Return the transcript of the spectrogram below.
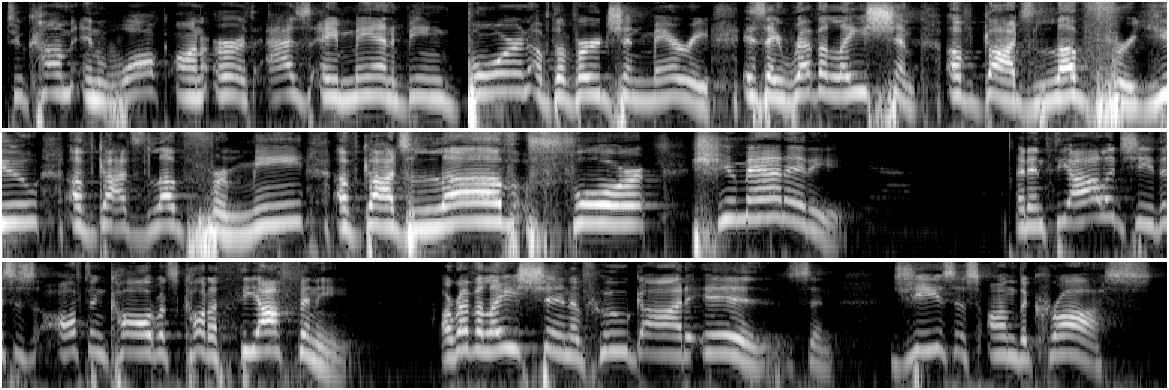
to come and walk on earth as a man, being born of the Virgin Mary, is a revelation of God's love for you, of God's love for me, of God's love for humanity. And in theology, this is often called what's called a theophany, a revelation of who God is. And Jesus on the cross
